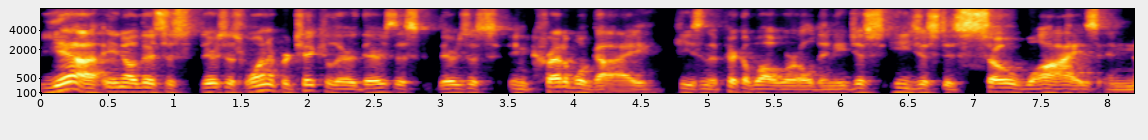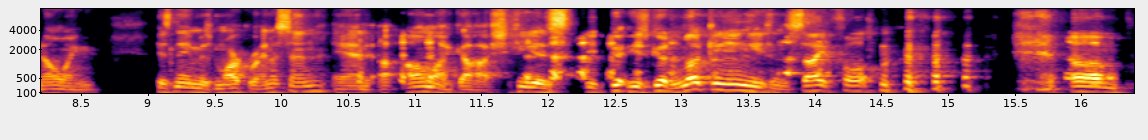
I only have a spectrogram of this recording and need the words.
Yeah, you know, there's this there's this one in particular. There's this there's this incredible guy. He's in the pickleball world, and he just he just is so wise and knowing his name is Mark Renneson and uh, oh my gosh, he is he's good, looking, he's insightful. um,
